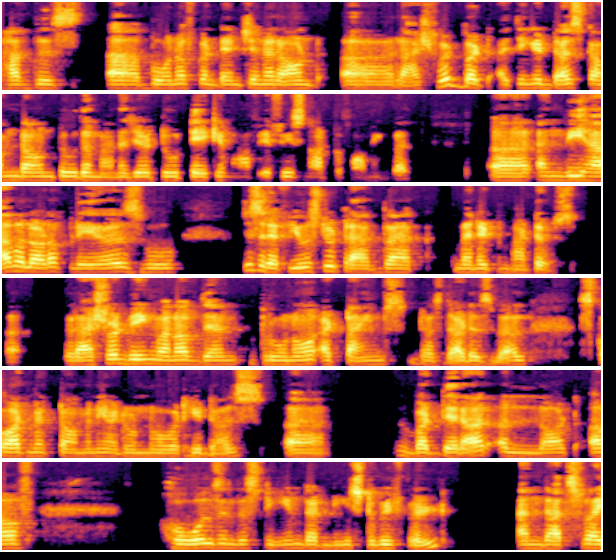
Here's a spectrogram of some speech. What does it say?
have this uh, bone of contention around uh, Rashford, but I think it does come down to the manager to take him off if he's not performing well. Uh, and we have a lot of players who just refuse to track back when it matters. Rashford being one of them, Bruno at times does that as well. Scott McTominay, I don't know what he does. Uh, but there are a lot of holes in this team that needs to be filled and that's why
